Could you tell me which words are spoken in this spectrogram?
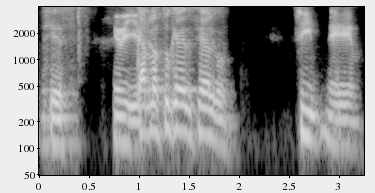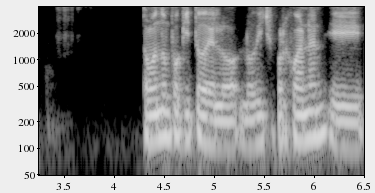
Así es. Carlos, ¿tú quieres decir algo? Sí, eh, tomando un poquito de lo, dicho por Juanan, eh,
